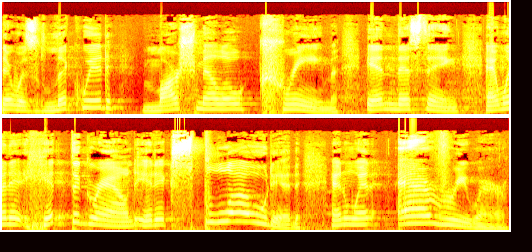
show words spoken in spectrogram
there was liquid marshmallow cream in this thing. And when it hit the ground, it exploded and went everywhere.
